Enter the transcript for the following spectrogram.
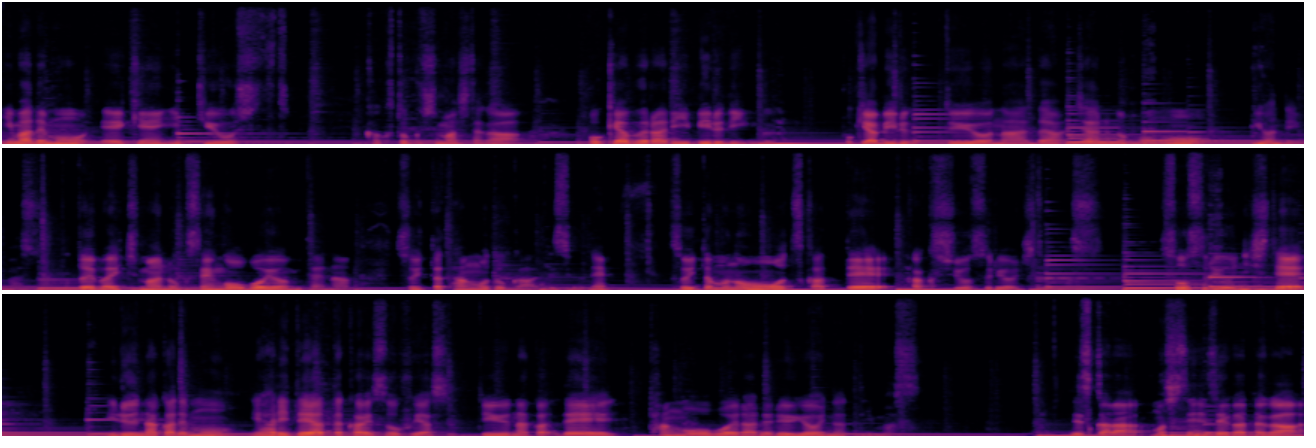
今でも英検1級を獲得しましたが、ボキャブラリービルディング、ボキャビルというようなジャンルの本を読んでいます。例えば1万6000語覚えようみたいな、そういった単語とかですよね。そういったものを使って学習をするようにしています。そうするようにしている中でも、やはり出会った回数を増やすっていう中で単語を覚えられるようになっています。ですから、もし先生方が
